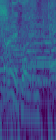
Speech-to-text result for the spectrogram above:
diagram.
